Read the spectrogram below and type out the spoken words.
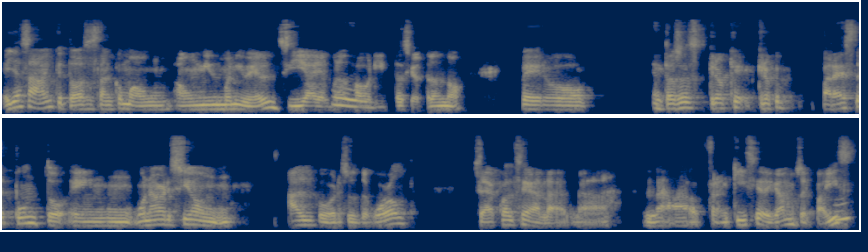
ellas saben que todas están como a un, a un mismo nivel sí hay algunas favoritas y otras no pero entonces creo que, creo que para este punto, en una versión algo versus The World, sea cual sea la, la, la franquicia, digamos, el país,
